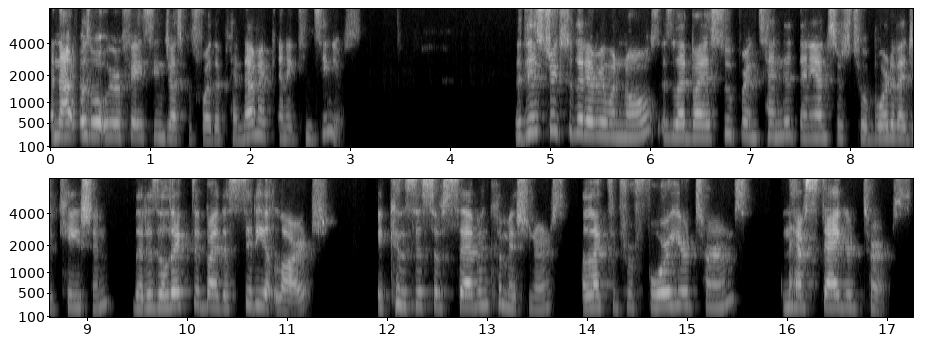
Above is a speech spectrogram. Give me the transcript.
And that was what we were facing just before the pandemic and it continues. The district, so that everyone knows, is led by a superintendent that answers to a board of education that is elected by the city at large. It consists of seven commissioners elected for four-year terms and they have staggered terms.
